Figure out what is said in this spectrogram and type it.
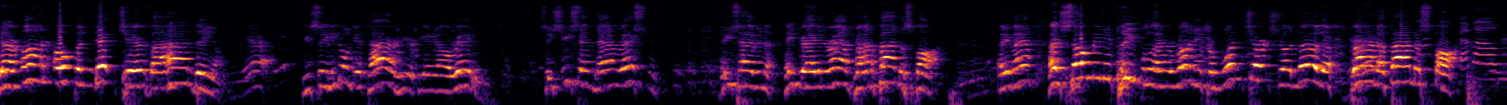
their unopened deck chairs behind them. Yeah. You see, he's going to get tired here if he ain't already. See, she's sitting down resting. He's having to, he's dragging around trying to find a spot. Amen. There's so many people that are running from one church to another trying to find a spot. Come on.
